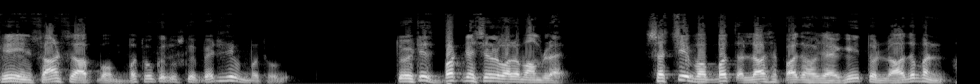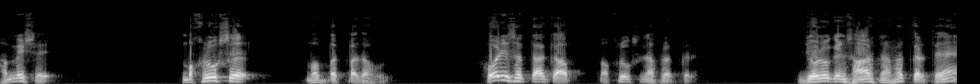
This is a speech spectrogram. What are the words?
کہ انسان سے آپ محبت ہوگی تو اس کے بیٹے سے محبت ہوگی تو اٹ از بٹ نیچرل والا معاملہ ہے سچی محبت اللہ سے پیدا ہو جائے گی تو لازمن ہمیشہ مخلوق سے محبت پیدا ہوگی ہو نہیں سکتا کہ آپ مخلوق سے نفرت کریں جو لوگ انسان سے نفرت کرتے ہیں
